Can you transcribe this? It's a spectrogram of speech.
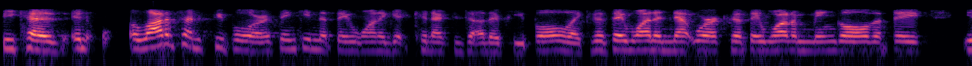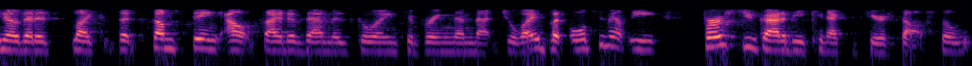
because in a lot of times people are thinking that they want to get connected to other people like that they want to network that they want to mingle that they you know that it's like that something outside of them is going to bring them that joy. But ultimately first you've got to be connected to yourself. So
